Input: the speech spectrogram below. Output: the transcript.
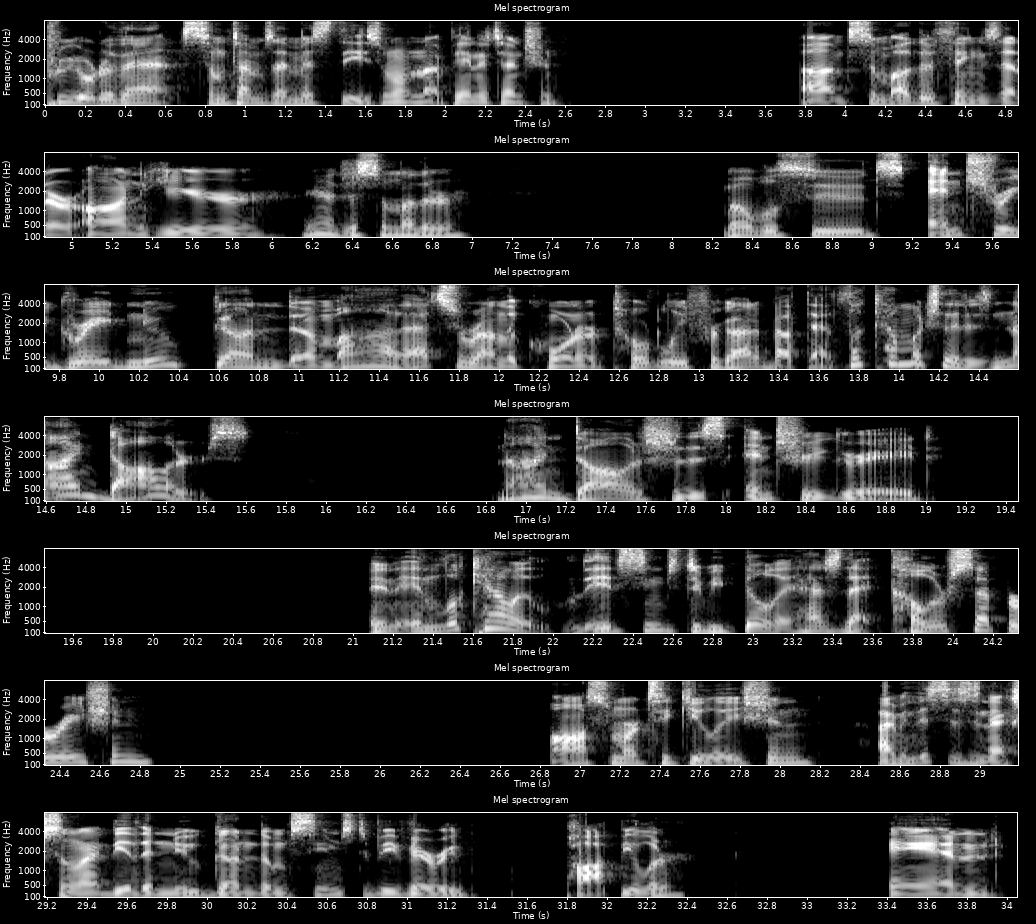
pre-order that. Sometimes I miss these when I'm not paying attention. Um, some other things that are on here. Yeah, just some other mobile suits. Entry grade Nu Gundam. Ah, that's around the corner. Totally forgot about that. Look how much that is. Nine dollars. Nine dollars for this entry grade. And and look how it it seems to be built. It has that color separation. Awesome articulation. I mean, this is an excellent idea. The Nu Gundam seems to be very popular. And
